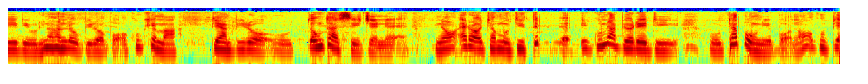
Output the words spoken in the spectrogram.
လေးတွေကိုလမ်းလုပ်ပြီးတော့ပေါ့အခုခေတ်မှာပြန်ပြီးတော့ဟိုသုံးသပ်စေခြင်းနဲ့နော်အဲ့တော့အကြောင်းမို့ဒီတစ်ခုနပြောတဲ့ဒီဟိုဓာတ်ပုံတွေပေါ့နော်အခုပြ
